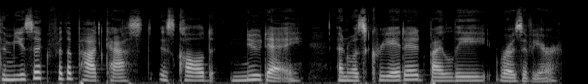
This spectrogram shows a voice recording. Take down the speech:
The music for the podcast is called New Day and was created by Lee Rosevere.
